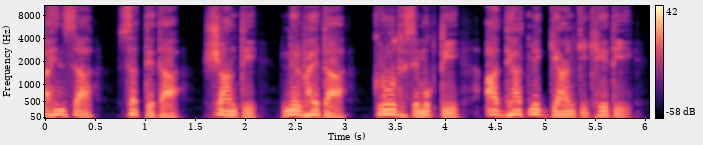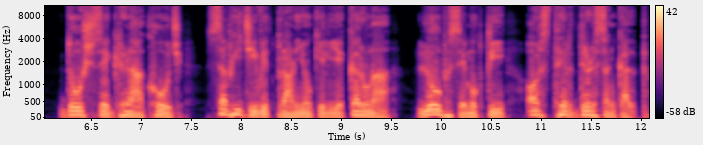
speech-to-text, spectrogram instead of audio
अहिंसा, सत्यता, शांति, निर्भयता, क्रोध से मुक्ति, आध्यात्मिक ज्ञान की खेती, दोष से घृणा, खोज, सभी जीवित प्राणियों के लिए करुणा, लोभ से मुक्ति और स्थिर दृढ़ संकल्प।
